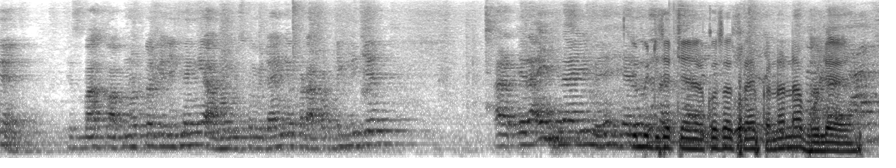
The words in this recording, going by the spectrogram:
ओके? इस बात को आप नोट करके लिख लेंगे अब हम इसको मिटाएँगे, फटाफट लिख लीजिए। और एराइल हेलाइड में टीचर चैनल को सब्सक्राइब करना ना भूलें।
